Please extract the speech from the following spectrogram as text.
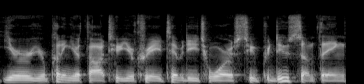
you're you're putting your thought to, your creativity towards to produce something,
